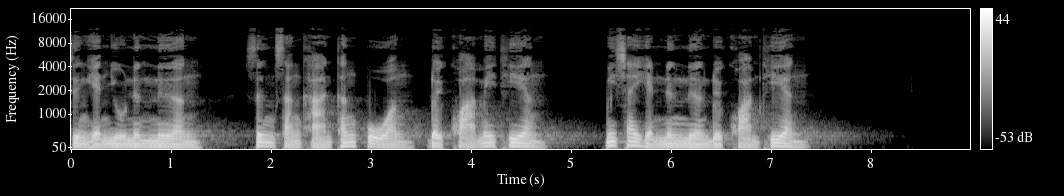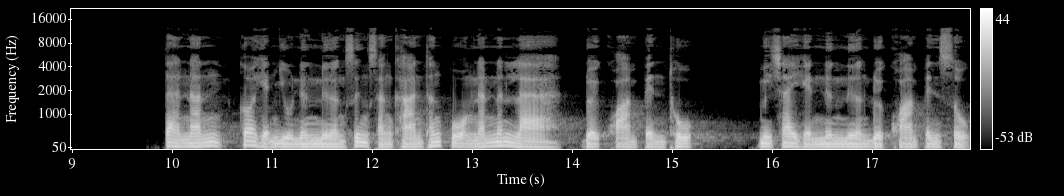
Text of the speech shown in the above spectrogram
จึงเห็นอยู่หนึ่งเนือง ซึ่งสังขารทั้งปวงโดยความไม่เที่ยงไม่ใช่เห็นหนึ่งเนืองโดยความเที่ยง แต่นั้นก็เห็นอยู่หนึ่งเนืองซึ่งสังขารทั้งปวงนั้นนั่นแหละโดยความเป็นทุกข์มิใช่เห็นหนึ่งเนืองโดยความเป็นสุข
